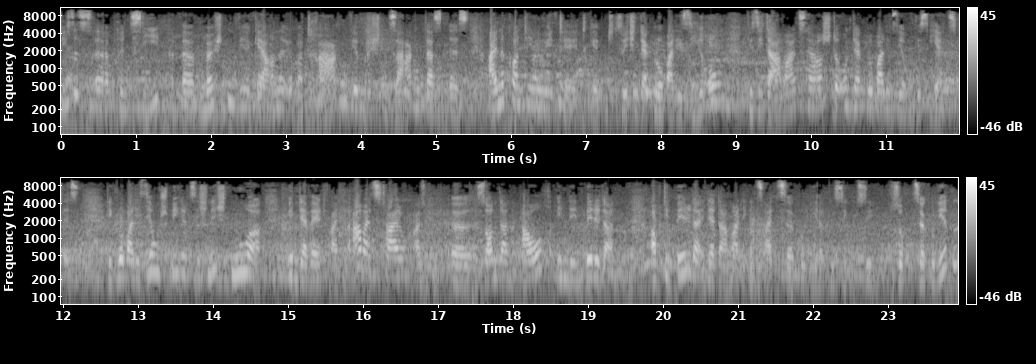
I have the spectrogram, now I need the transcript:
Dieses äh, Prinzip äh, möchten wir gerne übertragen. Wir möchten sagen, dass es eine Kontinuität gibt zwischen der Globalisierung, wie sie damals herrschte, und der Globalisierung, wie sie jetzt ist. Die Globalisierung spiegelt sich nicht nur in der weltweiten Arbeitsteilung, also, äh, sondern auch in den Bildern. Auch die Bilder in der damaligen Zeit zirkulierten. Sie, sie so zirkulierten.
